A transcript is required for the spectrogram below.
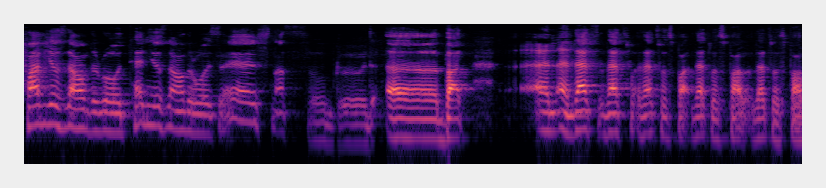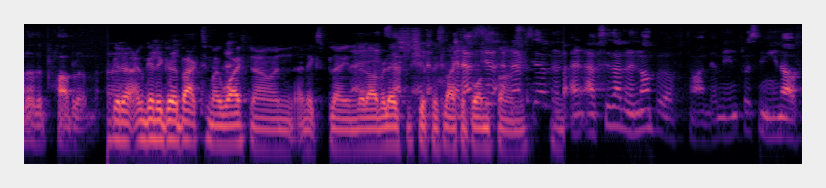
Five years down the road, ten years down the road, eh, it's not so good. Uh, but and and that's that's that was part that was part that was part of the problem. I'm gonna I'm gonna go back to my wife now and, and explain that our relationship and, is like a bond seen, fund. And I've, that, and I've seen that a number of times. I mean, interesting enough,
